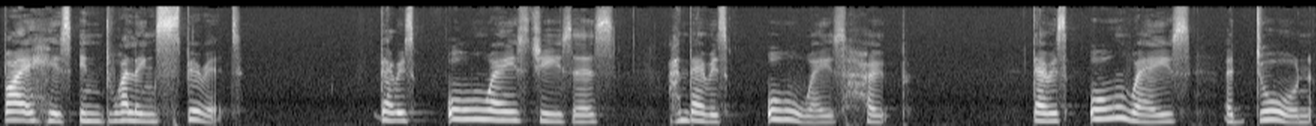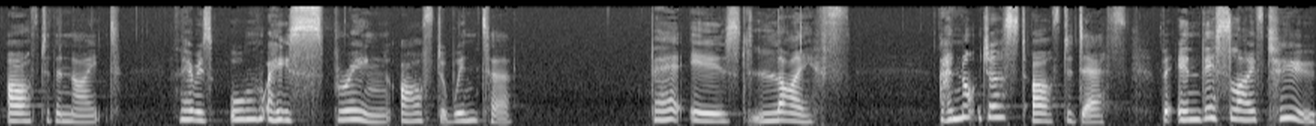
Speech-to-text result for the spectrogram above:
by His indwelling Spirit. There is always Jesus, and there is always hope. There is always a dawn after the night. There is always spring after winter there is life. And not just after death, but in this life too.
